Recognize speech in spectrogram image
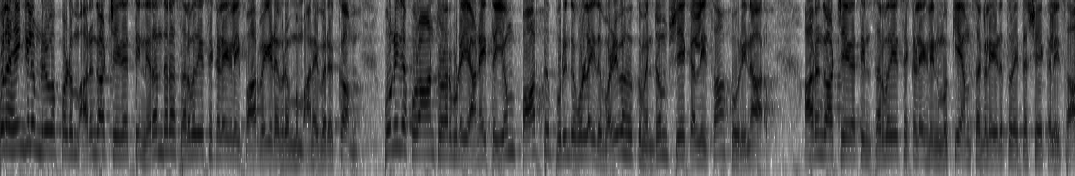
உலகெங்கிலும் நிறுவப்படும் அருங்காட்சியகத்தின் நிரந்தர சர்வதேச கிளைகளை பார்வையிட விரும்பும் அனைவருக்கும் புனித குரான் தொடர்புடைய அனைத்தையும் பார்த்து புரிந்து கொள்ள இது வழிவகுக்கும் என்றும் ஷேக் அலிசா கூறினார். அருங்காட்சியகத்தின் சர்வதேச கிளைகளின் முக்கிய அம்சங்களை எடுத்துரைத்த ஷேக் அலிசா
